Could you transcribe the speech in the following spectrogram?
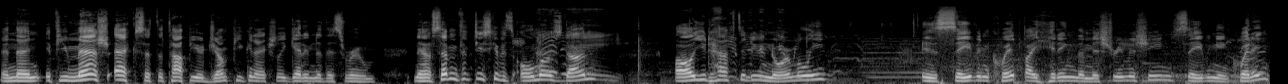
And then if you mash X at the top of your jump, you can actually get into this room. Now, 750 skip is almost done. All you'd have to do normally is save and quit by hitting the mystery machine, saving and quitting.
